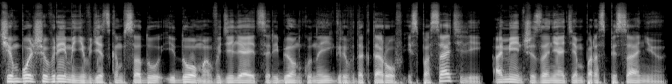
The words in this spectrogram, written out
Чем больше времени в детском саду и дома выделяется ребенку на игры в докторов и спасателей, а меньше занятиям по расписанию,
